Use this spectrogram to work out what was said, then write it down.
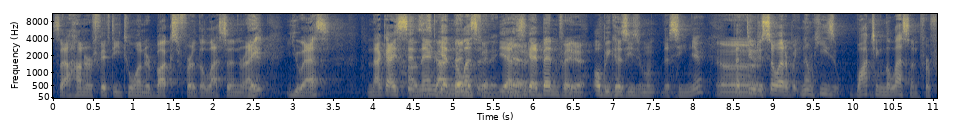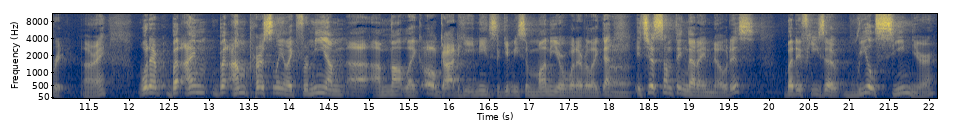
say 150, 200 bucks for the lesson, right? U.S. And that guy's sitting How's there and getting the lesson. benefiting? Yeah, this Yeah. guy benefiting. Yeah. Oh, because he's the senior. Uh. that dude is so out of. No, he's watching the lesson for free. All right, whatever. But I'm, but I'm personally like, for me, I'm, uh, I'm not like, oh God, he needs to give me some money or whatever like that. Uh-huh. It's just something that I notice. But if he's a real senior,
